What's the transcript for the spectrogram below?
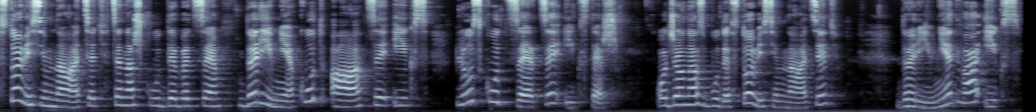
118, це наш кут ДБЦ, дорівнює кут А, це х, плюс кут С, це х теж. Отже, у нас буде 118 дорівнює 2х.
